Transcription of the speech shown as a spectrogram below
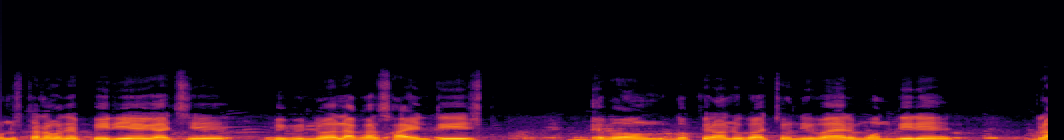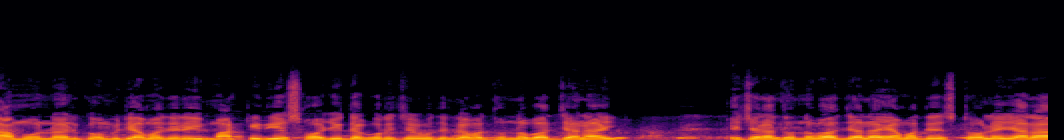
অনুষ্ঠান আমাদের পেরিয়ে গেছে। বিভিন্ন এলাকার সায়েন্টিস্ট এবং দক্ষিণানুঘাট চণ্ডীমায়ের মন্দিরে গ্রাম উন্নয়ন কমিটি আমাদের এই মাঠটি দিয়ে সহযোগিতা করেছে। ওদেরকে আমার ধন্যবাদ জানাই। এছাড়া ধন্যবাদ জানাই আমাদের স্টলে যারা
